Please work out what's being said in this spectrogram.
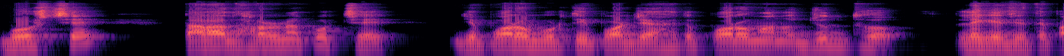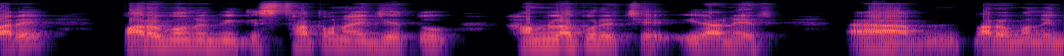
বসছে। তারা ধারণা করছে যে পরবর্তী পর্যায়ে হয়তো পরমাণু যুদ্ধ লেগে যেতে পারে। পারমাণবিক স্থাপনায় যেহেতু হামলা করেছে ইরানের পারমাণবিক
